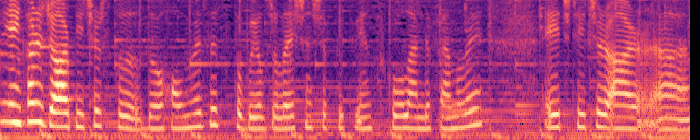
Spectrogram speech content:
We encourage our teachers to do home visits to build relationship between school and the family. Each teacher are uh,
